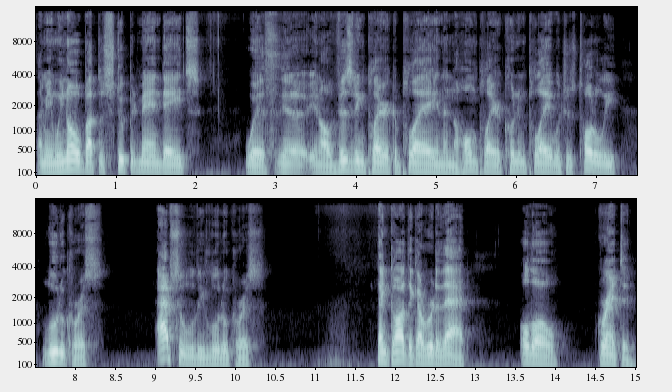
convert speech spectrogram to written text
I mean, we know about the stupid mandates with uh, you know visiting player could play and then the home player couldn't play, which was totally ludicrous, absolutely ludicrous. Thank God they got rid of that. Although, granted,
